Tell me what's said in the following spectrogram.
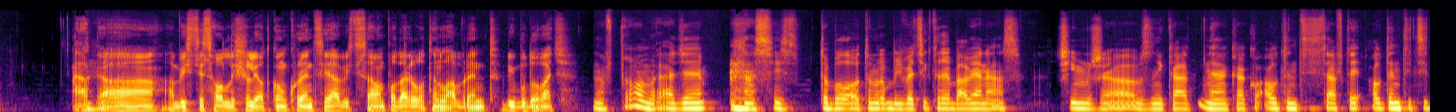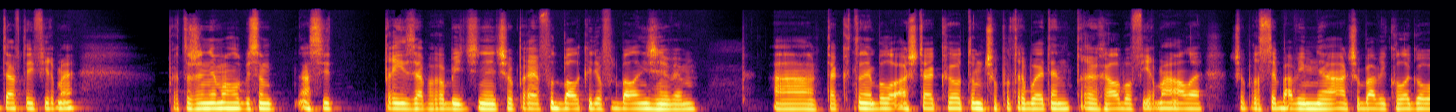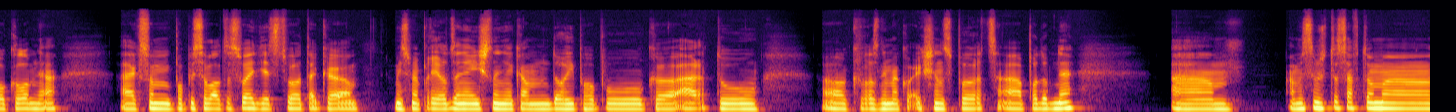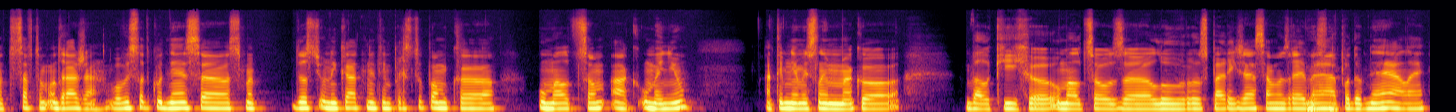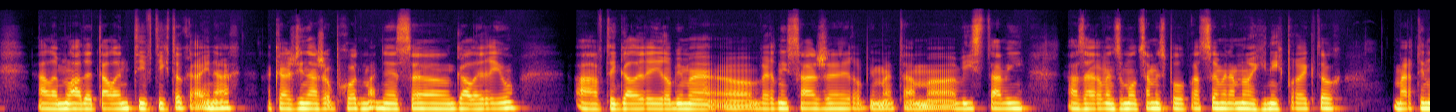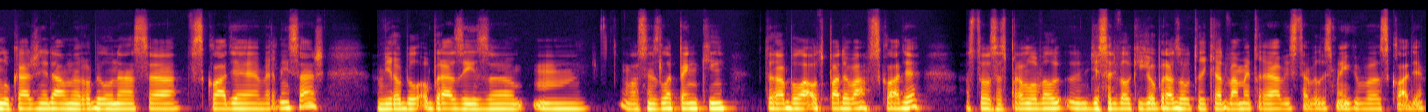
a, mhm. a, aby ste sa odlišili od konkurencie, aby sa vám podarilo ten love brand vybudovať? No v prvom rade asi to bolo o tom robiť veci, ktoré bavia nás čímž vzniká nejaká ako autenticita v tej, autenticita v tej firme, pretože nemohol by som asi prísť a robiť niečo pre futbal, keď o futbale nič neviem. A tak to nebolo až tak o tom, čo potrebuje ten trh alebo firma, ale čo proste baví mňa a čo baví kolegov okolo mňa. A ak som popisoval to svoje detstvo, tak eh, my sme prirodzene išli niekam do hip-hopu, k artu, eh, k rôznym ako action sports a podobne. A, a myslím, že to sa, v tom, e, to sa v tom odráža. Vo výsledku dnes e, sme dosť unikátni tým prístupom k umelcom a k umeniu. A tým nemyslím ako veľkých e, umelcov z Louvre, z Paríža samozrejme Myslím. a podobne, ale, ale mladé talenty v týchto krajinách. A každý náš obchod má dnes galériu a v tej galerii robíme vernisáže, robíme tam výstavy, a zároveň s umelcami spolupracujeme na mnohých iných projektoch. Martin Lukáš nedávno robil u nás eh, v sklade vernisáž. Vyrobil obrazy z, mm, vlastne z lepenky, ktorá bola odpadová v sklade a z toho sa spravilo veľ, 10 veľkých obrazov 3x2 metre a vystavili sme ich v sklade.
